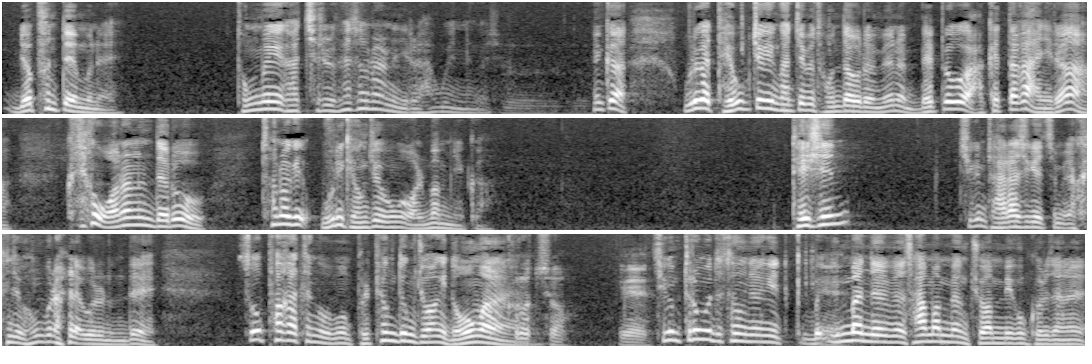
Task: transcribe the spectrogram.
몇 푼 때문에 동맹의 가치를 훼손하는 일을 하고 있는 거죠. 그러니까 우리가 대국적인 관점에서 본다 그러면은 몇백억 아꼈다가 아니라 그냥 원하는 대로 천억이 우리 경제 공가 얼마입니까? 대신 지금 잘 아시겠지만 약간 좀 흥분하려고 그러는데 소파 같은 거 보면 불평등 조항이 너무 많아요. 그렇죠. 예. 지금 트럼프 대통령이 뭐 네. 입만 열면 4만 명 주한미군 그러잖아요.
